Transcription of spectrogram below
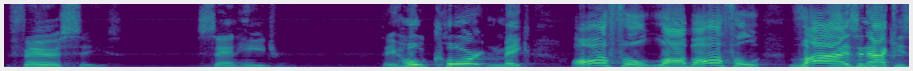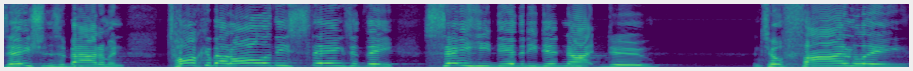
the Pharisees, Sanhedrin. They hold court and make awful, lob awful lies and accusations about him and talk about all of these things that they say he did that he did not do until finally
